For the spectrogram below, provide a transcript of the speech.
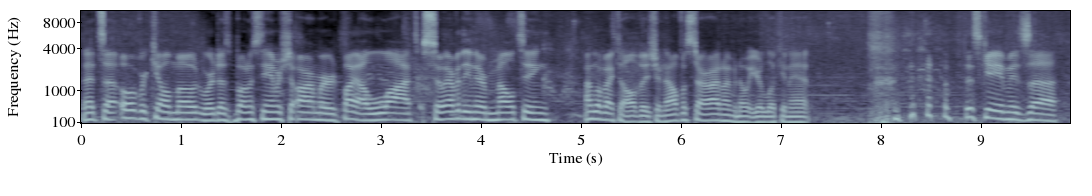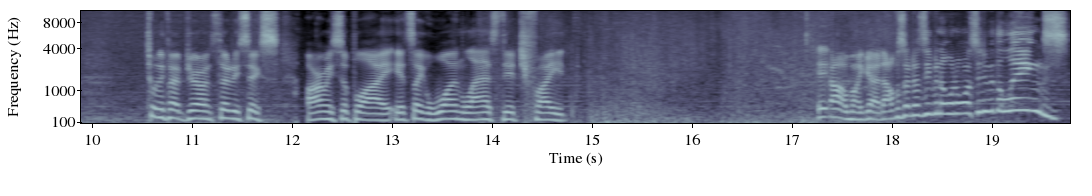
That's uh, overkill mode where it does bonus damage to armor by a lot, so everything they're melting. I'm going back to All Vision. Alpha Star, I don't even know what you're looking at. this game is... uh 25 drones, 36 army supply. It's like one last ditch fight. It, oh my god, Alpha Star doesn't even know what it wants to do with the Lings!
